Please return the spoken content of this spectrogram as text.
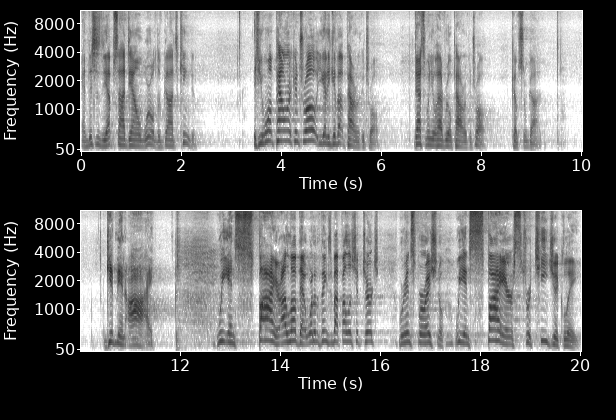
And this is the upside down world of God's kingdom. If you want power and control, you got to give up power and control. That's when you'll have real power and control. It comes from God. Give me an eye. We inspire. I love that. One of the things about Fellowship Church we're inspirational. We inspire strategically.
